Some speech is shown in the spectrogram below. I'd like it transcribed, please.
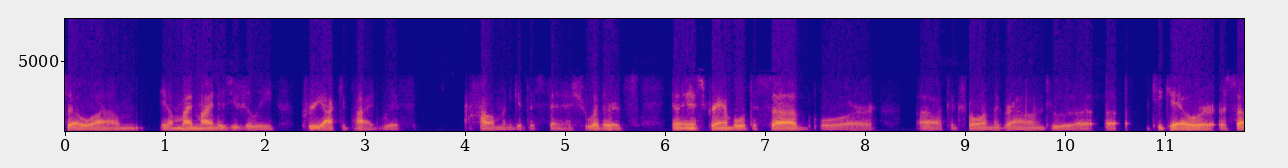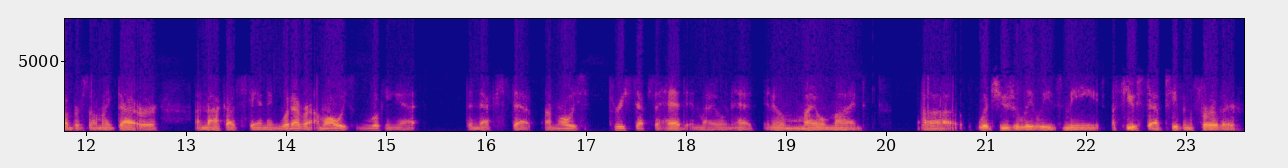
So um, you know, my mind is usually preoccupied with how I'm going to get this finish, whether it's you know, in a scramble with a sub or uh, control on the ground to a, a TKO or a sub or something like that, or a knockout standing, whatever. I'm always looking at the next step. I'm always three steps ahead in my own head, you know, my own mind, uh, which usually leads me a few steps even further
